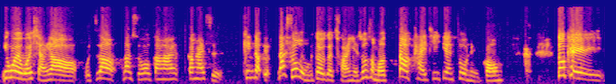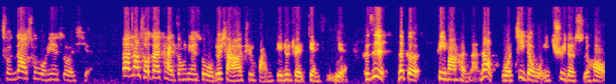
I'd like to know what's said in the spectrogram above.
因为我想要，我知道那时候刚开刚开始听到有，那时候我们都有个传言，说什么到台积电做女工，都可以存到出国念书的钱。那那时候在台中念书，我就想要去环电，就觉得电子业，可是那个地方很难。那我记得我一去的时候，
